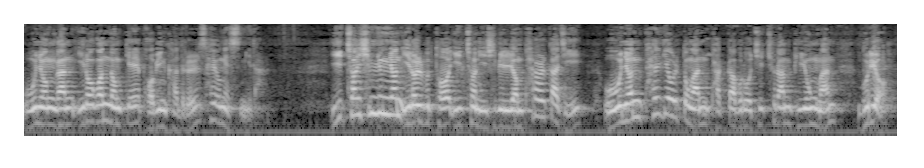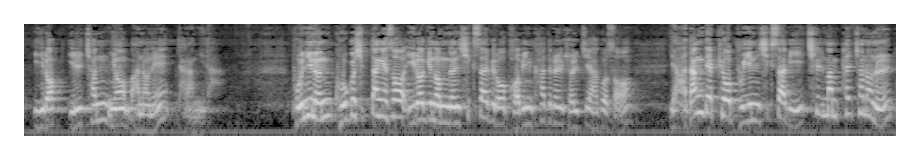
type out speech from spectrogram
5년간 1억 원 넘게 법인카드를 사용했습니다. 2016년 1월부터 2021년 8월까지 5년 8개월 동안 밥값으로 지출한 비용만 무려 1억 1천여만 원에 달합니다. 본인은 고급 식당에서 1억이 넘는 식사비로 법인카드를 결제하고서 야당 대표 부인 식사비 7만 8천 원을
